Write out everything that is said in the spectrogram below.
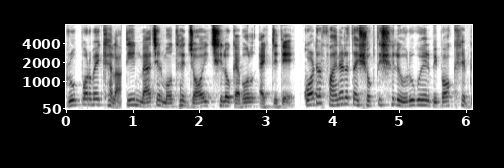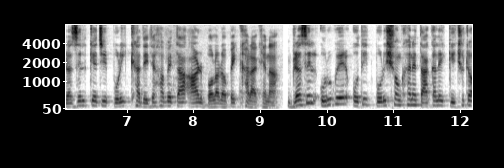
গ্রুপ পর্বে খেলা তিন ম্যাচের মধ্যে জয় ছিল কেবল একটিতে। কোয়ার্টার ফাইনালে তাই শক্তিশালী উরুগুয়ের বিপক্ষে ব্রাজিলকে যে পরীক্ষা দিতে হবে তা আর বলার অপেক্ষা রাখে না। ব্রাজিল উরুগুয়ের অতীত পরিসংখ্যানে তাকালে কিছুটা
